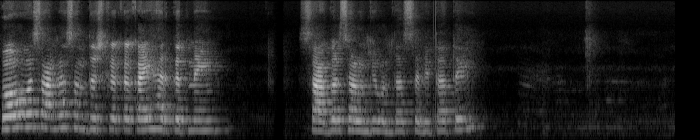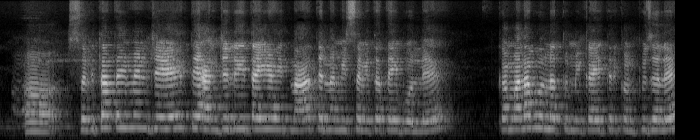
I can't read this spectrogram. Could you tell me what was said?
हो हो सांगा संतोष काका काही हरकत नाही. सागर साळुंके बोलतात सविताताई. सविताताई म्हणजे ते अंजली ताई आहेत ना त्यांना मी सविताताई बोलले. का मला बोलला तुम्ही? काहीतरी कन्फ्यूज झाले.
